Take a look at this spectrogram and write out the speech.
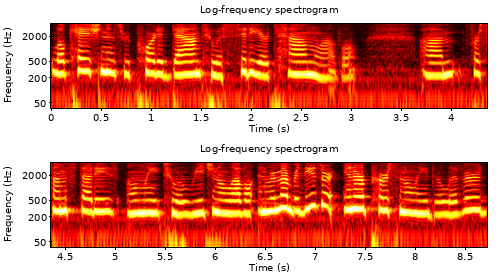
location is reported down to a city or town level. Um, for some studies, only to a regional level. And remember, these are interpersonally delivered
